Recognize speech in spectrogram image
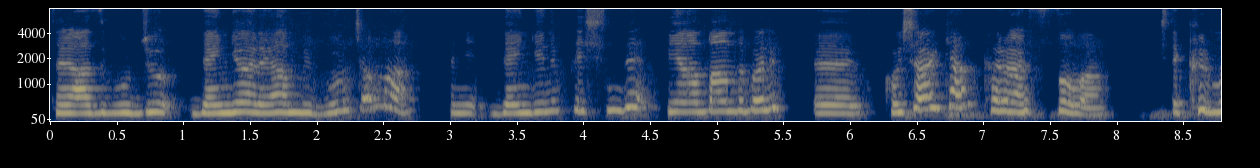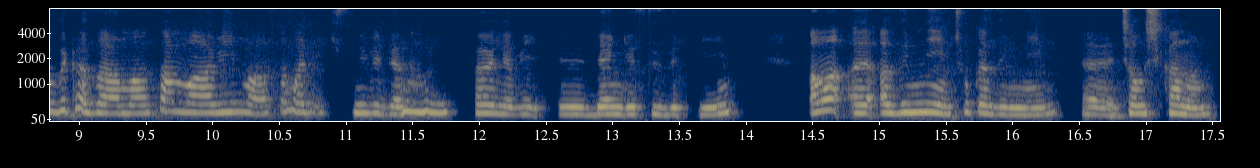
Terazi burcu denge arayan bir burç ama hani dengenin peşinde bir yandan da böyle e, koşarken kararsız olan işte kırmızı kazağımı alsam, maviyi mi alsam, hadi ikisini birden alayım. Öyle bir e, dengesizlik diyeyim. Ama e, azimliyim, çok azimliyim, e, çalışkanım.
